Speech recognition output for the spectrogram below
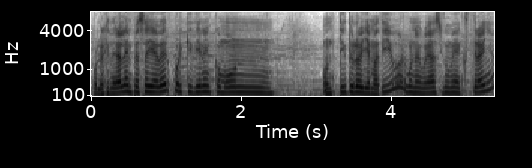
por lo general, las empezás a ver porque tienen como un, un título llamativo, alguna weá así como media extraña,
